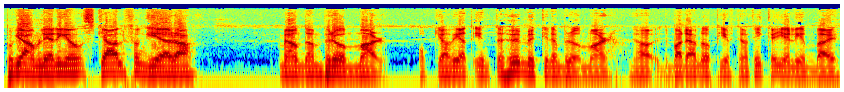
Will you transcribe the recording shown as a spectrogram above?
Programledningen ska fungera. Men den brummar. Och jag vet inte hur mycket den brummar. Jag, det är bara den uppgiften jag fick av J. Lindberg.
